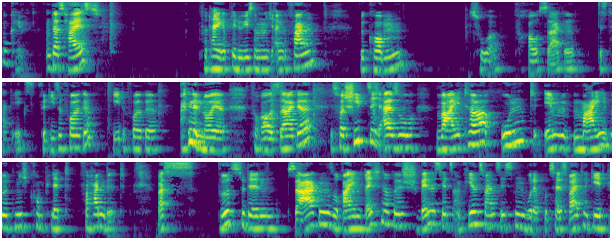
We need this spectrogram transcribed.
Okay. Und das heißt, Verteidigerplädoyers haben noch nicht angefangen. Wir kommen zur Voraussage des Tag X für diese Folge. Jede Folge eine neue Voraussage. Es verschiebt sich also weiter und im Mai wird nicht komplett verhandelt. Was würdest du denn sagen, so rein rechnerisch, wenn es jetzt am 24., wo der Prozess weitergeht,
